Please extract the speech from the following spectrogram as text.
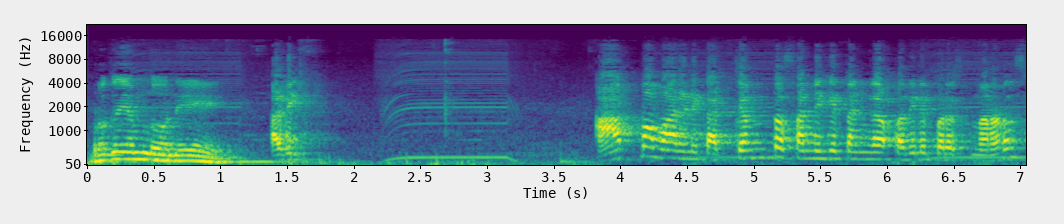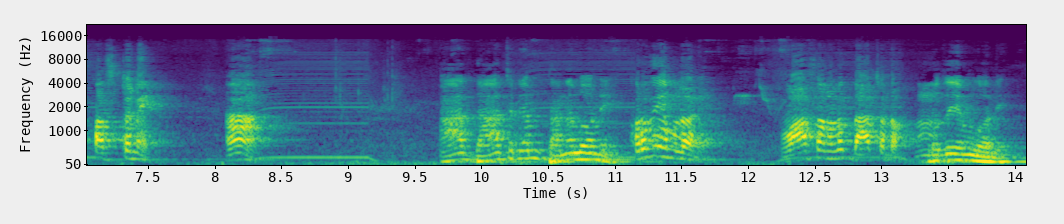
హృదయంలోనే. అది. ఆత్మ వారినికి అత్యంత సన్నిహితంగా పదిలిపరుస్తుందనడం స్పష్టమే. ఆ. దాచటం తనలోనే. హృదయంలోనే. వాసనలు దాచడం. హృదయంలోనే.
